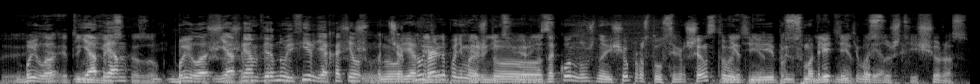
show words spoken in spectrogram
э, было. Это я не прям я сказал. было. Что я прям это? верну эфир, я хотел что, подчеркнуть. Ну, я правильно понимаю, верните, что верните. закон нужно еще просто усовершенствовать нет, нет, и предусмотреть нет, нет, эти варианты. Послушайте, еще раз.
